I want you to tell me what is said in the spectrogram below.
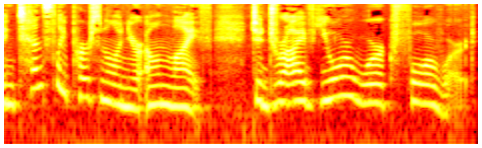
intensely personal in your own life, to drive your work forward.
